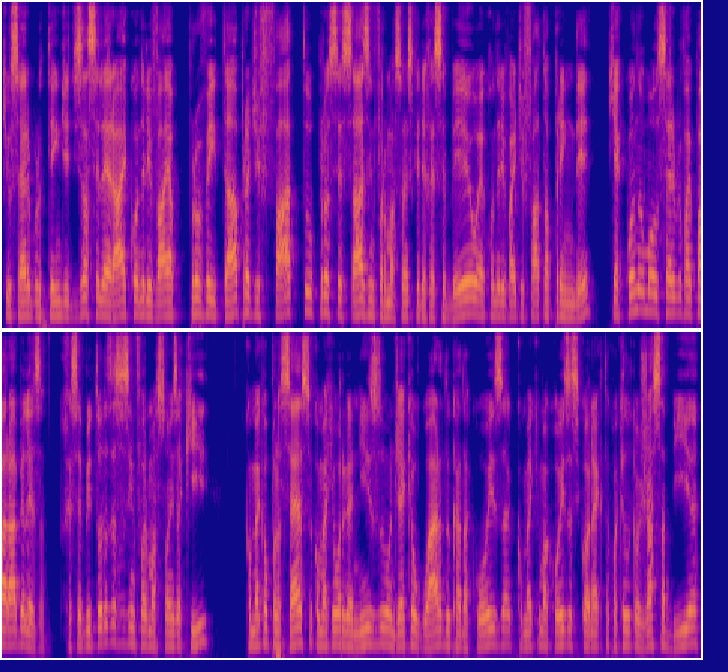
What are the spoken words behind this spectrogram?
que o cérebro tem de desacelerar é quando ele vai aproveitar para de fato processar as informações que ele recebeu, é quando ele vai de fato aprender, que é quando o cérebro vai parar, beleza, recebi todas essas informações aqui, como é que eu processo, como é que eu organizo, onde é que eu guardo cada coisa, como é que uma coisa se conecta com aquilo que eu já sabia.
